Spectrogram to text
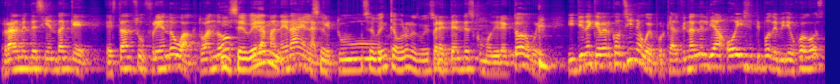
realmente sientan que están sufriendo o actuando Y se de la manera en la se- que tú se ven cabrones, pretendes como director, güey. Y tiene que ver con cine, güey, porque al final del día hoy ese tipo de videojuegos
